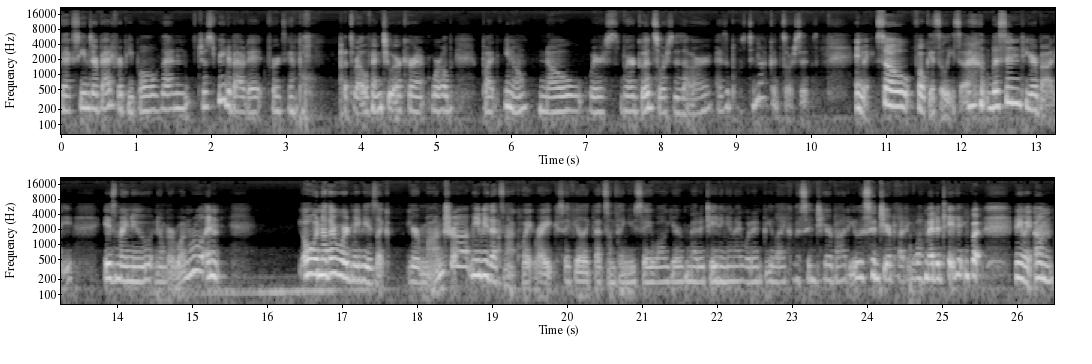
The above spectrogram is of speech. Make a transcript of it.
vaccines are bad for people, then just read about it, for example. That's relevant to our current world but you know know where where good sources are as opposed to not good sources. Anyway so focus elisa. Listen to your body is my new number one rule. And oh another word maybe is like your mantra. Maybe that's not quite right because i feel like that's something you say while you're meditating and i wouldn't be like listen to your body listen to your body while meditating. But anyway um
